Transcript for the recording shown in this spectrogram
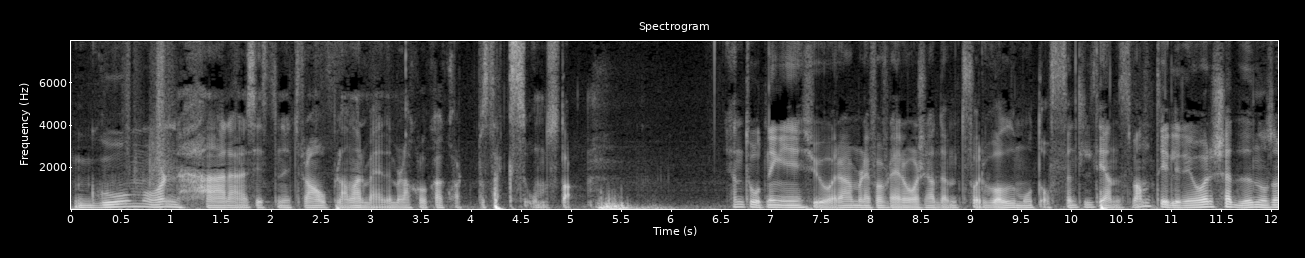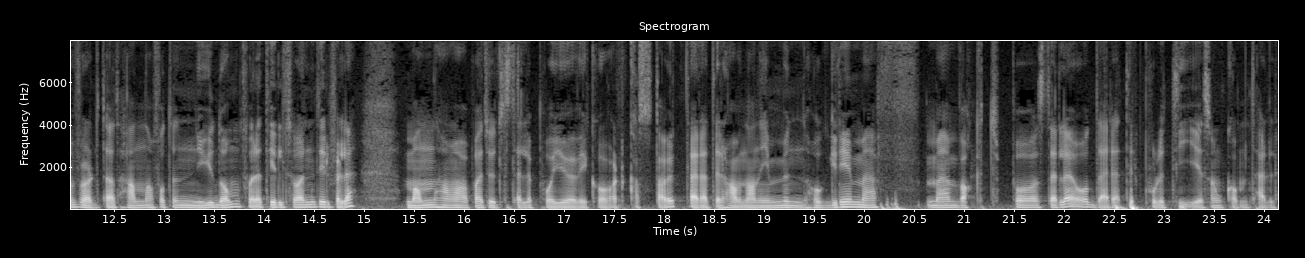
God morgen. Her er siste nytt fra Oppland Arbeiderblad klokka kvart på seks onsdag. En totning i 20-åra ble for flere år siden dømt for vold mot offentlig tjenestemann. Tidligere i år skjedde det noe som førte til at han har fått en ny dom for et tilsvarende tilfelle. Mannen han var på et utested på Gjøvik og ble kasta ut. Deretter havna han i munnhoggeri med, med vakt på stedet, og deretter politiet som kom til.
